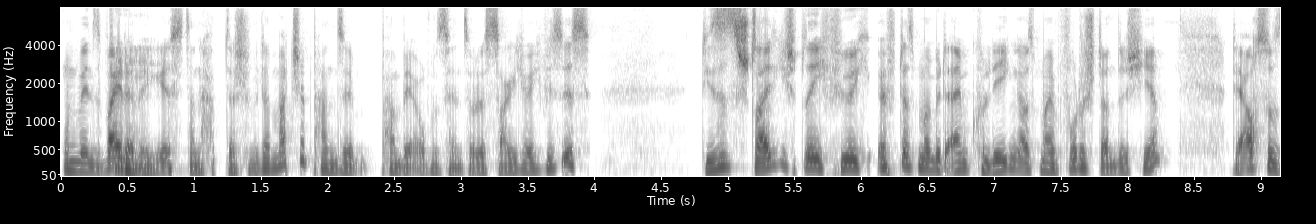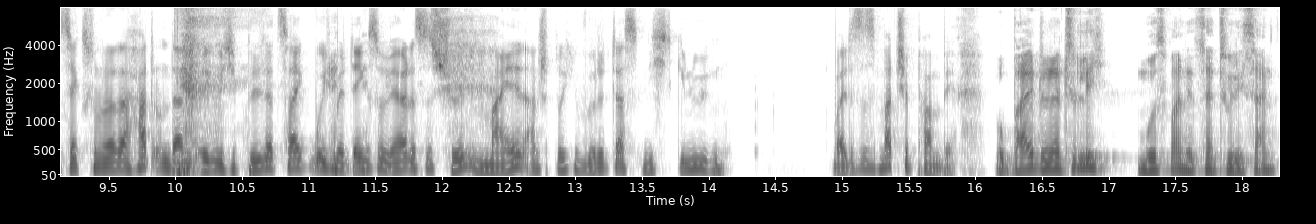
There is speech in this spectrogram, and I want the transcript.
Und wenn es weiter mhm. weg ist, dann habt ihr schon wieder Matschepampe auf dem Sensor. Das sage ich euch, wie es ist. Dieses Streitgespräch führe ich öfters mal mit einem Kollegen aus meinem Fotostammtisch hier, der auch so ein 600er hat und dann irgendwelche Bilder zeigt, wo ich mir denke, so, ja, das ist schön, in meinen Ansprüchen würde das nicht genügen. Weil das ist Matschepampe. Wobei du natürlich, muss man jetzt natürlich sagen,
